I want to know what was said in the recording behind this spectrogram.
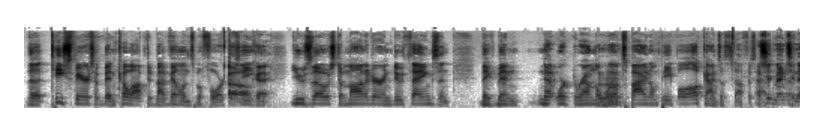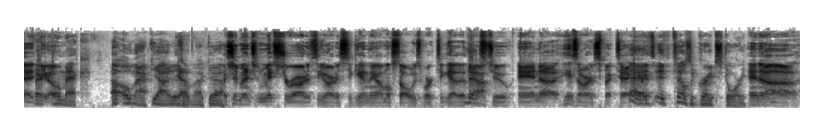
the T spheres have been co opted by villains before because Oh, he can use those to monitor and do things, and they've been networked around the world, spying on people. All kinds of stuff has Mm-hmm. I should mention that Very you know OMAC. Uh, OMAC, yeah, it is Yeah. OMAC, yeah. I should mention Mitch Gerads is the artist again. They almost always work together, those Yeah. two, and uh, his art is spectacular. Yeah, it's, it tells a great story. And uh,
